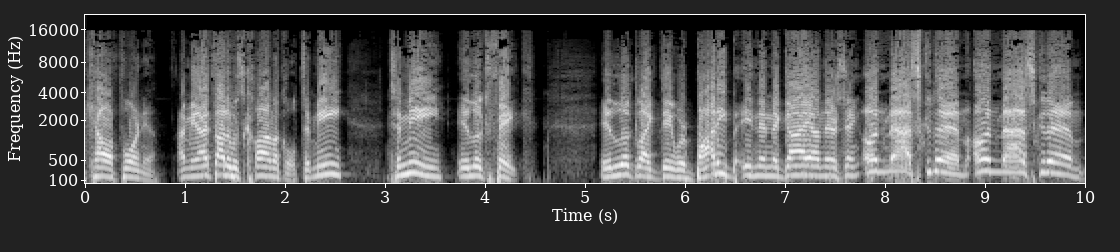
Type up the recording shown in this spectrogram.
California? I mean, I thought it was comical. To me, to me, it looked fake. It looked like they were body, and then the guy on there saying, "Unmask them, unmask them."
